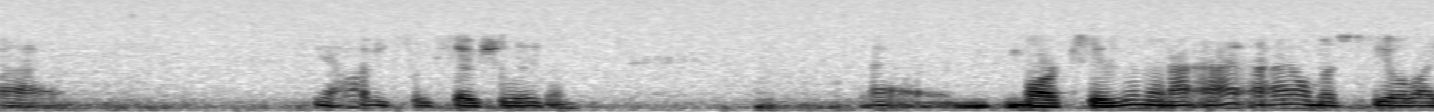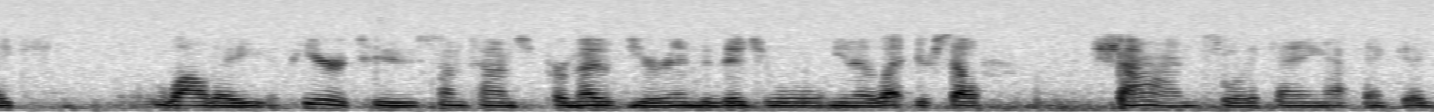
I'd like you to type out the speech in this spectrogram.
Uh, you know, obviously socialism, uh, Marxism, and I, I, I almost feel like while they appear to sometimes promote your individual, you know, let yourself shine sort of thing, I think it's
